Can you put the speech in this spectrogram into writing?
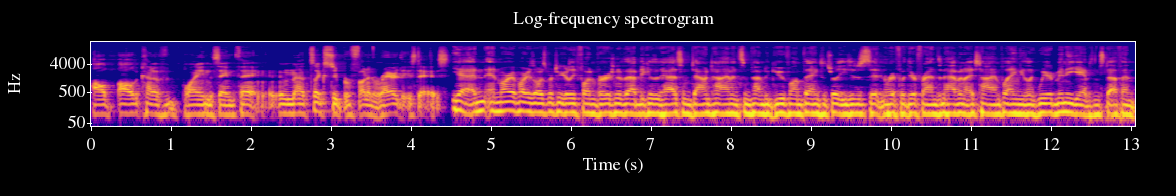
all all kind of playing the same thing, and that's like super fun and rare these days. Yeah, and, and Mario Party is always a particularly fun version of that because it has some downtime and some time to goof on things. It's really easy to sit and riff with your friends and have a nice time playing these like weird mini games and stuff. And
